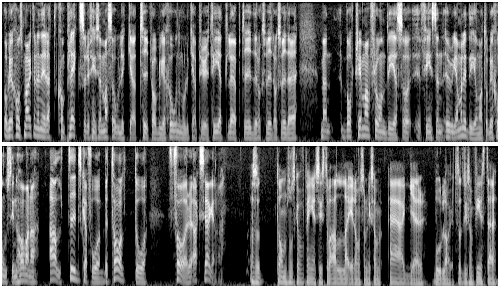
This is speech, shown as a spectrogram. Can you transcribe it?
obligationsmarknaden är rätt komplex och det finns en massa olika typer av obligationer med olika prioritet, löptider och så vidare. och så vidare. Men bortser man från det så finns det en urgammal idé om att obligationsinnehavarna alltid ska få betalt då före aktieägarna. Alltså de som ska få pengar sist av alla är de som liksom äger bolaget. Så att liksom finns det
